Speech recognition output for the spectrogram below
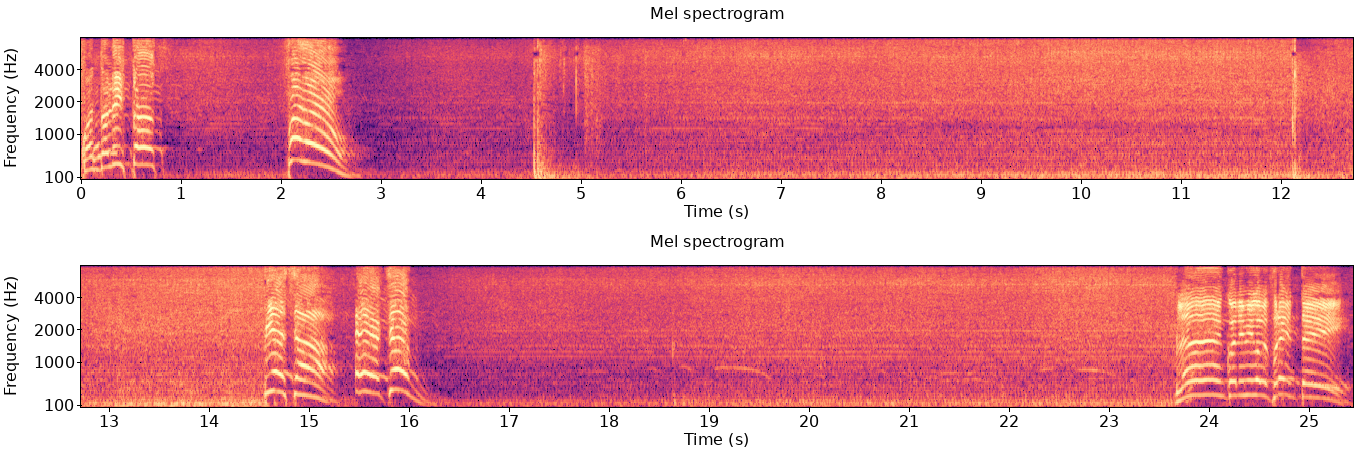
Cuando listos, fuego. Pieza en acción. Blanco enemigo al frente.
